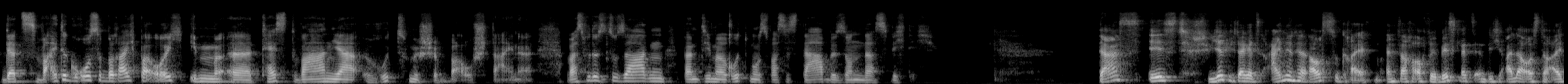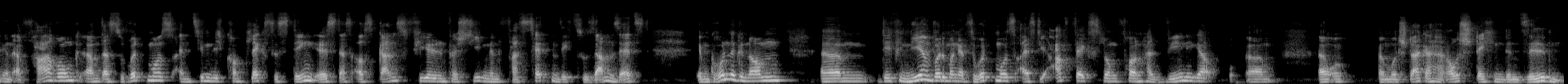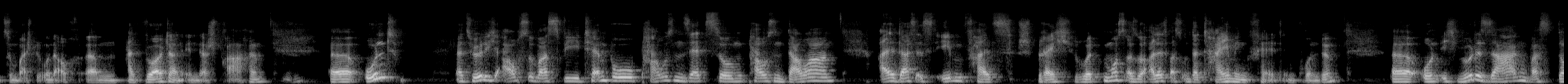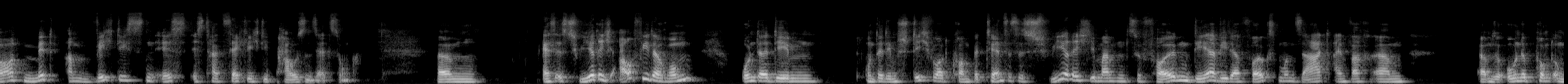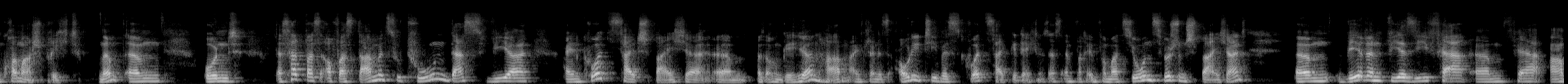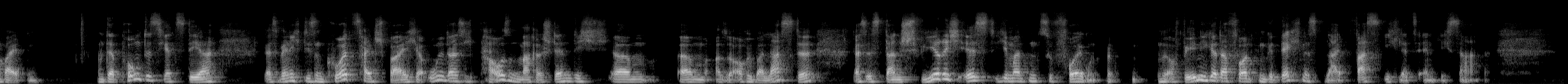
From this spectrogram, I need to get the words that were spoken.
Der zweite große Bereich bei euch im äh, Test waren ja rhythmische Bausteine. Was würdest du sagen beim Thema Rhythmus, was ist da besonders wichtig? Das ist schwierig, da jetzt einen herauszugreifen. Einfach auch, wir wissen letztendlich alle aus der eigenen Erfahrung, ähm, dass Rhythmus ein ziemlich komplexes Ding ist, das aus ganz vielen verschiedenen Facetten sich zusammensetzt. Im Grunde genommen ähm, definieren würde man jetzt Rhythmus als die Abwechslung von halt weniger ähm, äh, und stärker herausstechenden Silben zum Beispiel und auch ähm, halt Wörtern in der Sprache. Mhm. Äh, und Natürlich auch sowas wie Tempo, Pausensetzung, Pausendauer. All das ist ebenfalls Sprechrhythmus, also alles, was unter Timing fällt im Grunde. Äh, und ich würde sagen, was dort mit am wichtigsten ist, ist tatsächlich die Pausensetzung. Ähm, es ist schwierig, auch wiederum unter dem, unter dem Stichwort Kompetenz, es ist schwierig, jemandem zu folgen, der, wie der Volksmund sagt, einfach ähm, ähm so ohne Punkt und Komma spricht. Ne? Und das hat was, auch was damit zu tun, dass wir einen Kurzzeitspeicher, ähm, also auch im Gehirn haben, ein kleines auditives Kurzzeitgedächtnis, das einfach Informationen zwischenspeichert, ähm, während wir sie ver, ähm, verarbeiten. Und der Punkt ist jetzt der, dass wenn ich diesen Kurzzeitspeicher, ohne dass ich Pausen mache, ständig ähm, ähm, also auch überlaste, dass es dann schwierig ist, jemandem zu folgen und auch weniger davon im Gedächtnis bleibt, was ich letztendlich sage.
